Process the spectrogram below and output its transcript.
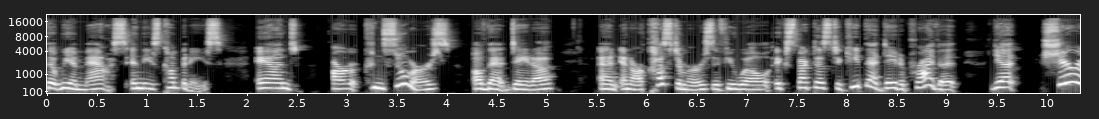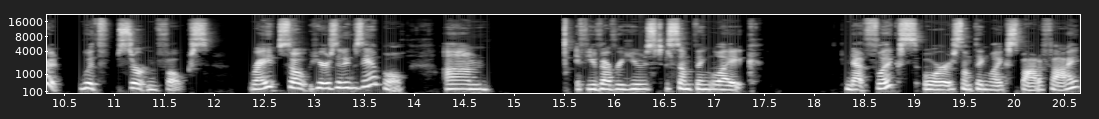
that we amass in these companies, and our consumers of that data and, and our customers, if you will, expect us to keep that data private, yet share it with certain folks, right? So here's an example. Um, if you've ever used something like Netflix or something like Spotify,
